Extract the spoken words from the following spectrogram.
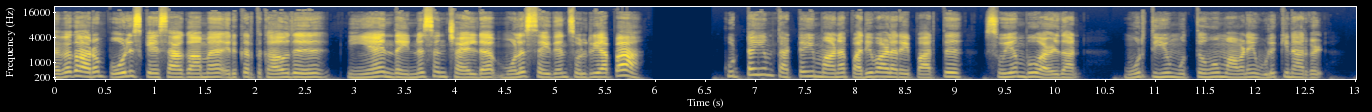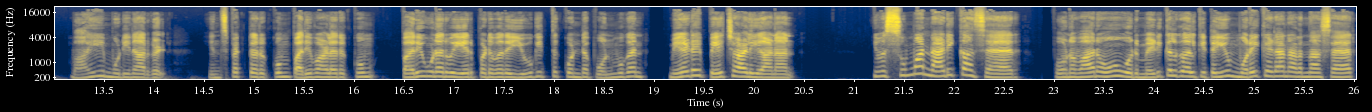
விவகாரம் போலீஸ் கேஸ் ஆகாம இருக்கிறதுக்காவது நீ ஏன் இந்த இன்னசென்ட் சைல்ட மொலஸ் செய்தேன்னு சொல்றியாப்பா? குட்டையும் தட்டையுமான பதிவாளரை பார்த்து சுயம்பு அழுதான். மூர்த்தியும் முத்துவும் அவனை உலுக்கினார்கள். வாயை மூடினார்கள். இன்ஸ்பெக்டருக்கும் பதிவாளருக்கும் பரிவுணர்வு ஏற்படுவதை யூகித்துக் கொண்ட பொன்முகன் மேடை பேச்சாளியானான். இவன் சும்மா நடிக்கான் சார். போன வாரம் ஒரு மெடிக்கல் கேர்ள் கிட்டயும் முறைகேடா நடந்தான் சார்.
